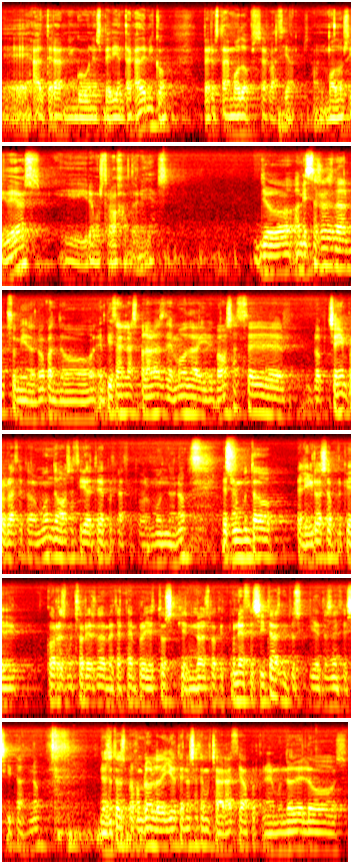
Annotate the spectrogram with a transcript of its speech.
eh, alterar ningún expediente académico, pero está en modo observación, son modos ideas y iremos trabajando en ellas. Yo, a mí estas cosas me dan mucho miedo, ¿no? Cuando empiezan las palabras de moda y vamos a hacer blockchain porque lo hace todo el mundo, vamos a hacer IoT porque lo hace todo el mundo, ¿no? Es un punto peligroso porque corres mucho riesgo de meterte en proyectos que no es lo que tú necesitas ni tus clientes necesitan, ¿no? Nosotros, por ejemplo, lo de IoT nos hace mucha gracia porque en el mundo de los,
